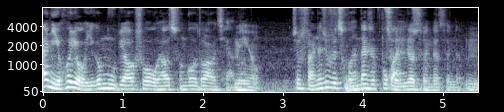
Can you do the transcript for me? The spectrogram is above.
哎，你会有一个目标，说我要存够多少钱吗？没有，就是反正就是存，但是不管存着存着存着，嗯，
